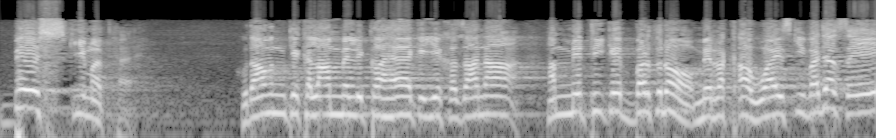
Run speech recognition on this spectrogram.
बेश कीमत है। खुदावन के कलाम में लिखा है कि ये खजाना हम मिट्टी के बर्तनों में रखा हुआ है। इसकी वजह से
